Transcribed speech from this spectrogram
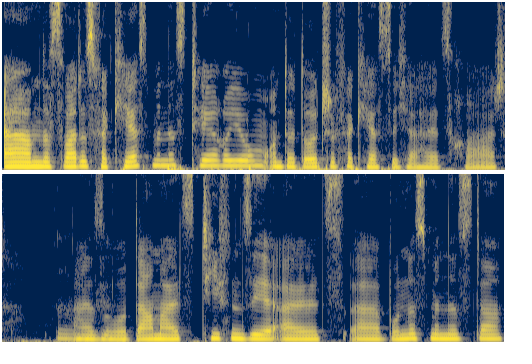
Ähm, das war das Verkehrsministerium und der Deutsche Verkehrssicherheitsrat. Ah, okay. Also damals Tiefensee als äh, Bundesminister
